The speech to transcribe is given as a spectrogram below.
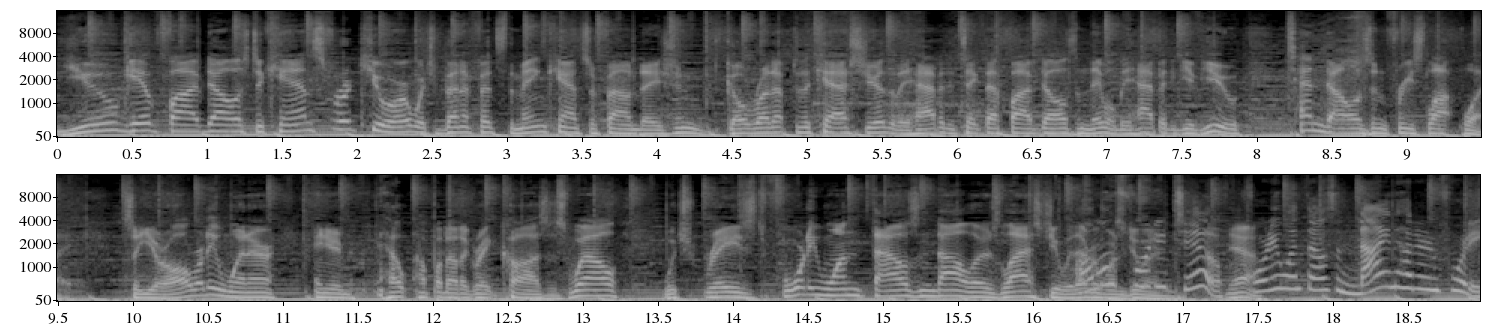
You give $5 to Cans for a Cure, which benefits the Maine Cancer Foundation. Go right up to the cashier. They'll be happy to take that $5 and they will be happy to give you $10 in free slot play. So you're already a winner, and you're help, helping out a great cause as well, which raised forty-one thousand dollars last year with Almost everyone doing. 42. Yeah. 41,940.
